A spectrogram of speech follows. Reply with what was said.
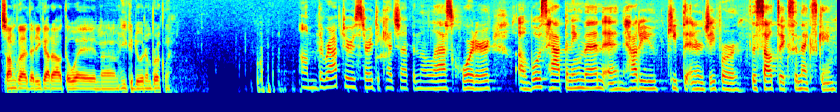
so I'm glad that he got out the way and um, he could do it in Brooklyn. Um, the Raptors started to catch up in the last quarter. Um, what was happening then, and how do you keep the energy for the Celtics the next game?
